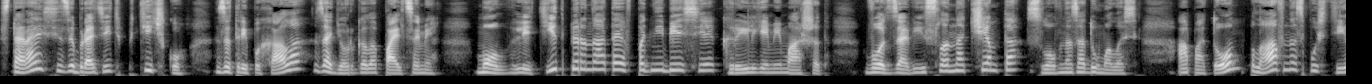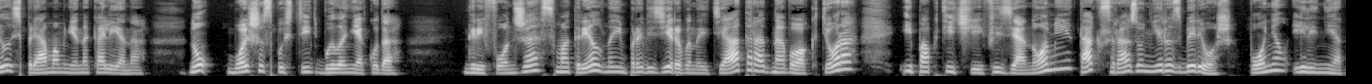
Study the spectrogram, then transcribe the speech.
стараясь изобразить птичку, затрепыхала, задергала пальцами. Мол, летит пернатая в поднебесье, крыльями машет. Вот зависла над чем-то, словно задумалась. А потом плавно спустилась прямо мне на колено. Ну, больше спустить было некуда. Грифон же смотрел на импровизированный театр одного актера, и по птичьей физиономии так сразу не разберешь, понял или нет.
